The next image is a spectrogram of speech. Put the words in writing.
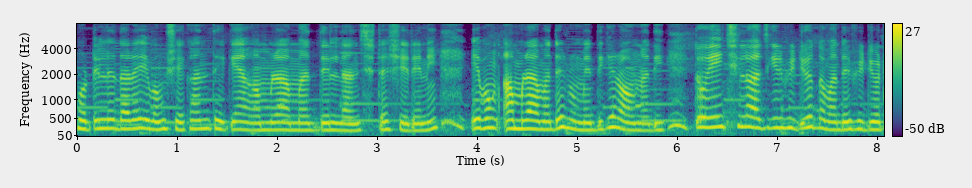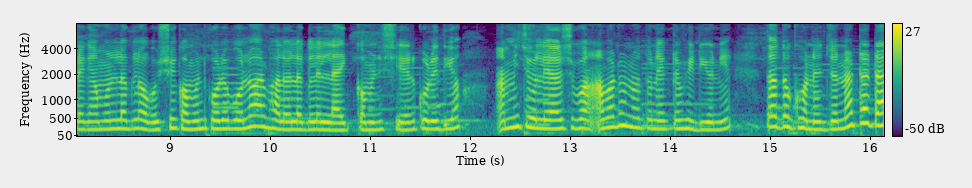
হোটেলে দাঁড়াই, এবং সেখান থেকে আমরা আমাদের লাঞ্চটা সেরে নিই এবং আমরা আমাদের রুমের দিকে রওনা দিই। তো এই ছিল আজকের ভিডিও। তোমাদের ভিডিওটা কেমন লাগল অবশ্যই কমেন্ট করে বলো। আর ভালো লাগলে লাইক কমেন্ট শেয়ার করে দিও। আমি চলে আসব আবারও নতুন একটা ভিডিও নিয়ে। ততক্ষণের জন্য টাটা!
